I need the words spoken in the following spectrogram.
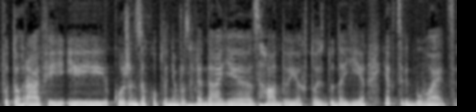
фотографій, і кожен з захопленням розглядає, згадує, хтось додає. Як це відбувається?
